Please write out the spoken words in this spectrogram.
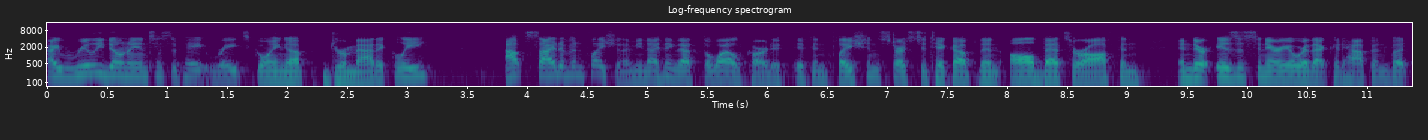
I really don't anticipate rates going up dramatically outside of inflation. I mean, I think that's the wild card. If if inflation starts to tick up, then all bets are off, and and there is a scenario where that could happen. But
